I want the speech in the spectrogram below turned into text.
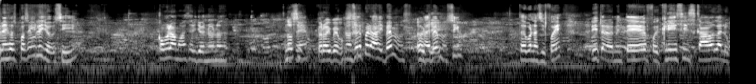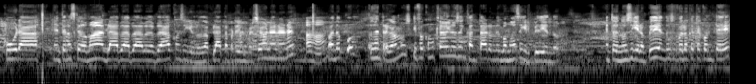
me dijo, ¿es posible? Y yo, sí. ¿Cómo lo vamos a hacer? Yo, no, no, No sé, pero ahí vemos. no sé, pero ahí vemos, ahí vemos, sí. Entonces, bueno, así fue. Literalmente fue crisis, caos, la locura, gente nos quedó mal, bla, bla, bla, bla, bla, conseguirnos la plata para la inversión, no, no. Ajá. Cuando, pum, nos entregamos y fue como que, ay, nos encantaron, les vamos a seguir pidiendo. Entonces nos siguieron pidiendo, eso fue lo que te conté.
